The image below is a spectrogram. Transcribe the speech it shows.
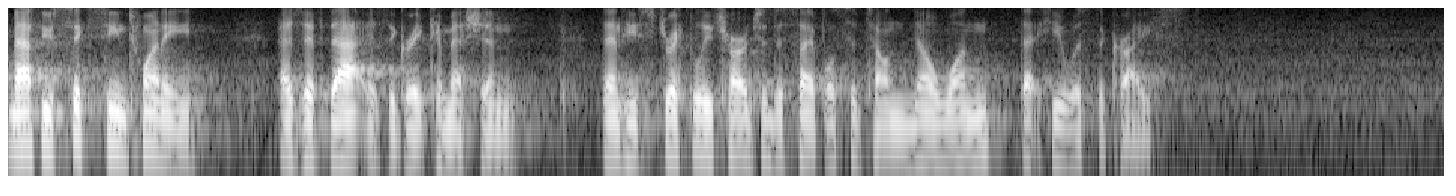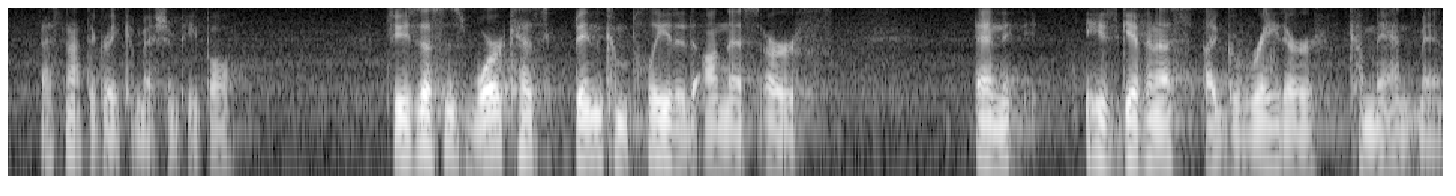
Matthew 16 20 as if that is the Great Commission Then he strictly charged the disciples to tell no one that he was the Christ. That's not the Great Commission, people. Jesus' work has been completed on this earth, and he's given us a greater commandment.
